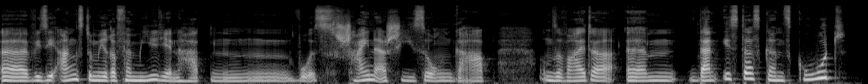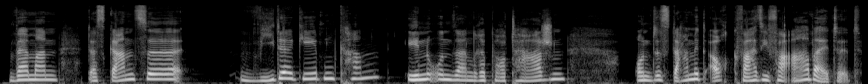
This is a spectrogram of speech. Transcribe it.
äh, wie sie Angst um ihre Familien hatten, wo es Scheinerschießungen gab und so weiter, ähm, dann ist das ganz gut, wenn man das Ganze wiedergeben kann in unseren Reportagen und es damit auch quasi verarbeitet.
